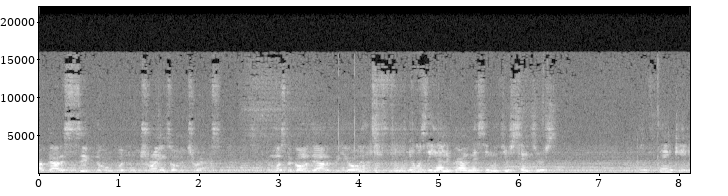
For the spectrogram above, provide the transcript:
I've got a signal, but no trains on the tracks. It must have gone down at the yard. It was the underground messing with your sensors. I'm thinking.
